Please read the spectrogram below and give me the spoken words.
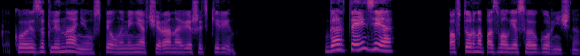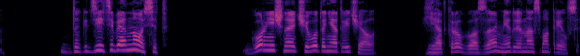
Какое заклинание успел на меня вчера навешать Кирин? «Гортензия!» — повторно позвал я свою горничную. «Да где тебя носит?» Горничная чего-то не отвечала. Я открыл глаза, медленно осмотрелся.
